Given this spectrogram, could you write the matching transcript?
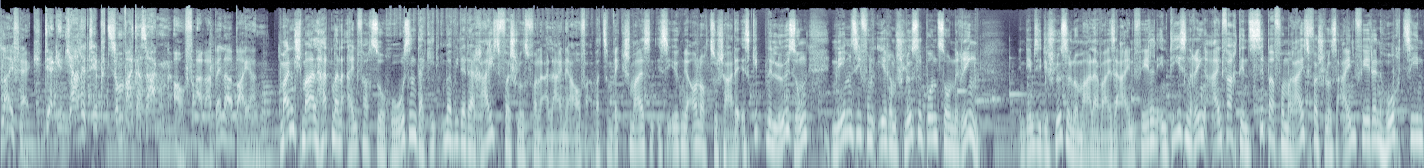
Lifehack. Der geniale Tipp zum Weitersagen auf Arabella Bayern. Manchmal hat man einfach so Hosen, da geht immer wieder der Reißverschluss von alleine auf, aber zum Wegschmeißen ist sie irgendwie auch noch zu schade. Es gibt eine Lösung. Nehmen Sie von Ihrem Schlüsselbund so einen Ring indem Sie die Schlüssel normalerweise einfädeln, in diesen Ring einfach den Zipper vom Reißverschluss einfädeln, hochziehen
